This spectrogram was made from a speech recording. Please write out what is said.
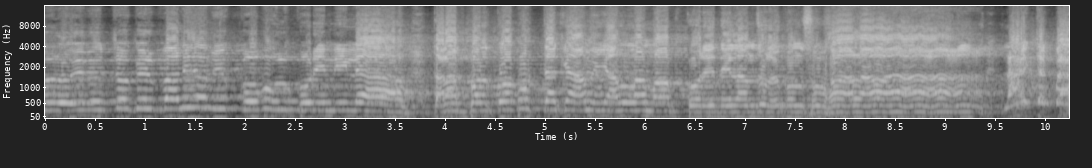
রহিমের চোখের পানি আমি কবুল করে নিলাম। কবরটাকে আমি আল্লাহ মাফ করে দিলাম। থাকবে।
